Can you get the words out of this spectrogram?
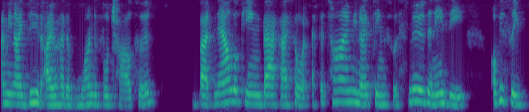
I mean, I did, I had a wonderful childhood. But now looking back, I thought at the time, you know, things were smooth and easy. Obviously,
